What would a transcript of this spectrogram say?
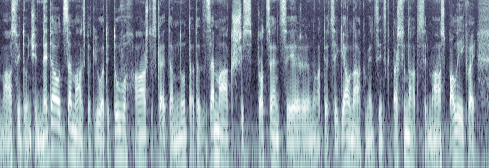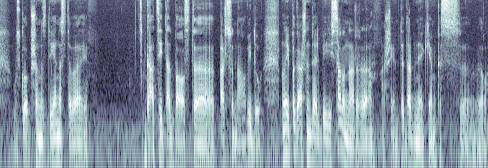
māsu vidū viņš ir nedaudz zemāks, bet ļoti tuvu ārstu skaitam. Nu, tad zemāks šis procents ir nu, attiecīgi jaunāka medicīniska personāla, tas ir māsu palīga vai uzkopšanas dienesta vai kā cita atbalsta personāla vidū. Man arī pagājušajā nedēļā bija saruna ar, ar šiem darbiniekiem, kas eh, vēl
